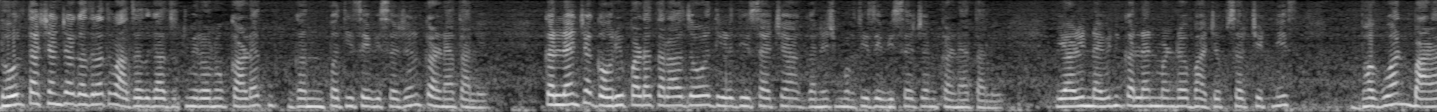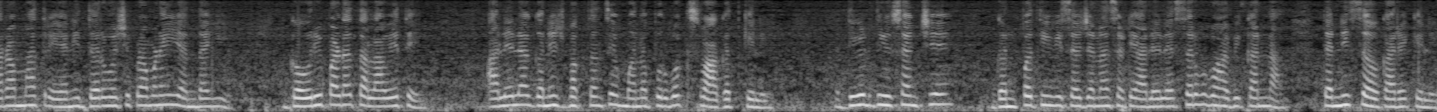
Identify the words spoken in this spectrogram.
ढोल ताशांच्या गजरात वाजत गाजत मिरवणूक काढत गणपतीचे विसर्जन करण्यात आले. कल्याणच्या गौरीपाडा तलावाजवळ दीड दिवसाच्या गणेश मूर्तीचे विसर्जन करण्यात आले. यावेळी नवीन कल्याण मंडळ भाजप सरचिटणीस भगवान बाळाराम म्हात्रे यांनी दरवर्षीप्रमाणे यंदाही गौरीपाडा तलाव येथे आलेल्या गणेश भक्तांचे मनपूर्वक स्वागत केले. दीड दिवसांचे गणपती विसर्जनासाठी आलेल्या सर्व भाविकांना त्यांनी सहकार्य केले.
